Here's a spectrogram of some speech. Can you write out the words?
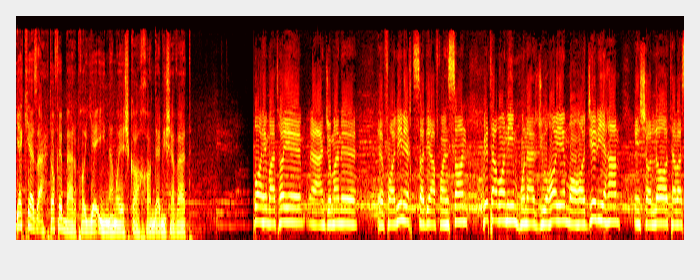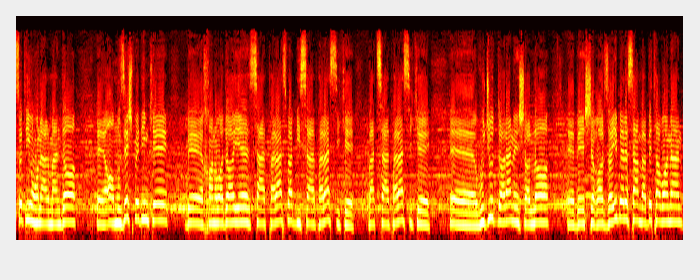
یکی از اهداف برپایی این نمایشگاه خوانده می شود. با همت های انجمن فعالین اقتصادی افغانستان بتوانیم هنرجوهای مهاجری هم انشالله توسط این هنرمندا آموزش بدیم که به خانواده های سرپرست و بی سرپرستی که بد سرپرستی که وجود دارن انشالله به اشتغالزایی برسن و بتوانن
